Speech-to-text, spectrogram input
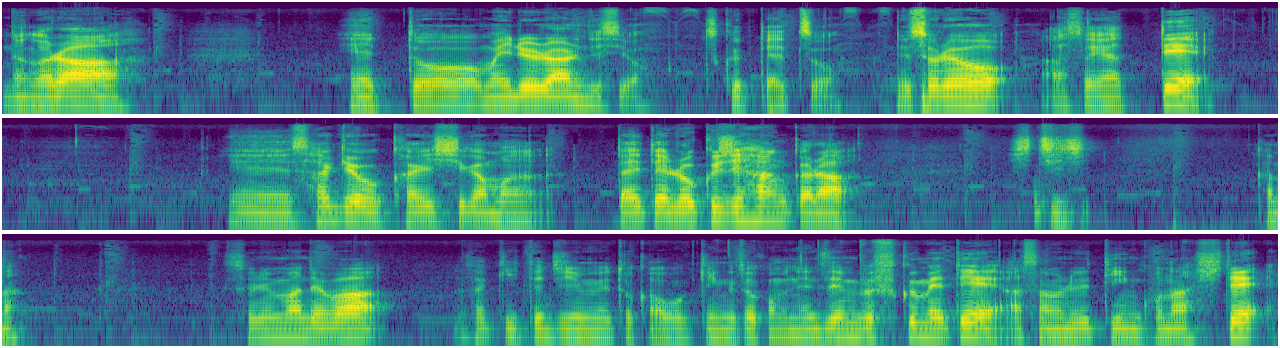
ながらえっとまあいろいろあるんですよ。作ったやつを。でそれを朝やって、えー、作業開始がまあ大体6時半から7時かな。それまではさっき言ったジムとかウォーキングとかもね全部含めて朝のルーティンこなして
